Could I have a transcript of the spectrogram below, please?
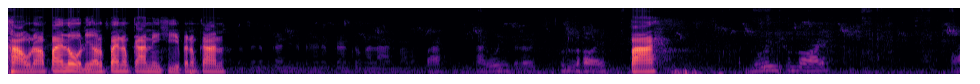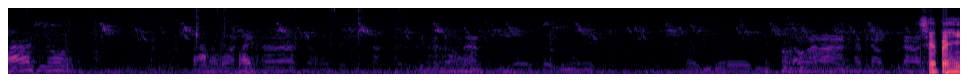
เข่านะเอาไปโหลดนี่เอาไปนำการนี่ขี่ไปนำการไปน้ำกันนี่ไปหาน้ำกันสองอาลานมาไปถ่ายลุยไปเลยคุณลอยไปลุยคุณลอยไปพี่น้องตามมาไปค่ะขึ้นแล้วน้องลอยข่อยพี่น้องไปดี เสียไปให้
